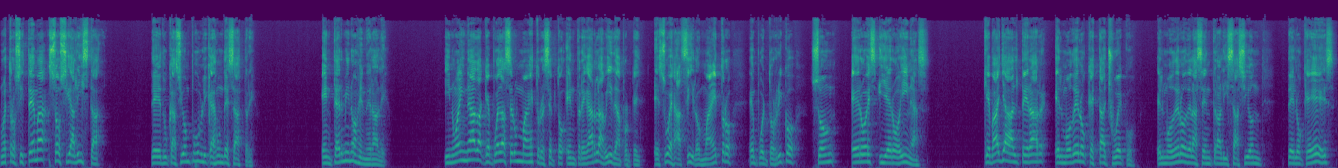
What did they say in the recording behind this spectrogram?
Nuestro sistema socialista de educación pública es un desastre en términos generales. Y no hay nada que pueda hacer un maestro excepto entregar la vida, porque eso es así. Los maestros en Puerto Rico son héroes y heroínas que vaya a alterar el modelo que está chueco, el modelo de la centralización de lo que es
